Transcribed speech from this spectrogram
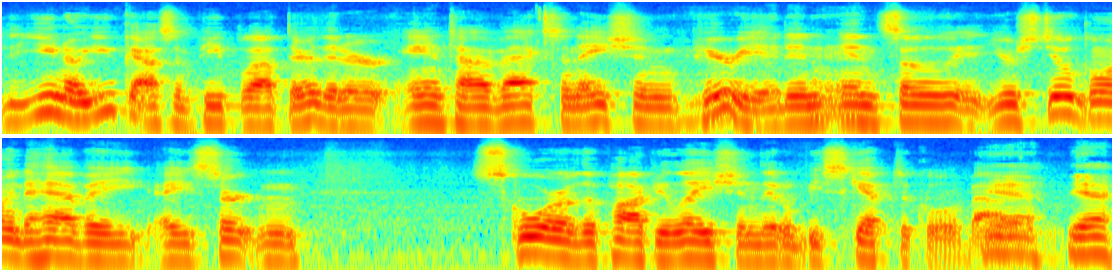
you know you've got some people out there that are anti-vaccination. Period. And and so you're still going to have a a certain score of the population that'll be skeptical about Yeah, it. yeah,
